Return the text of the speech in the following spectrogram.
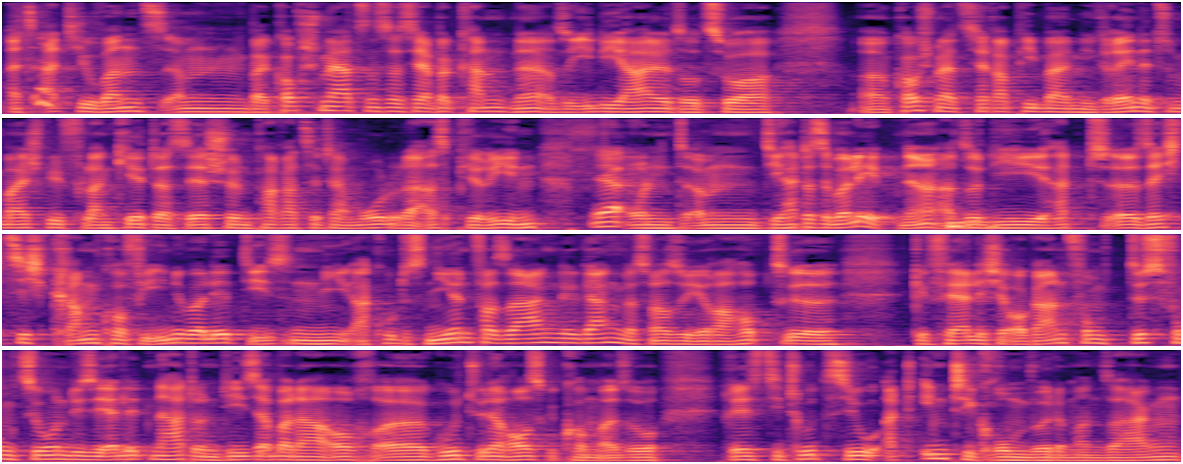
als Adjuvanz ähm, bei Kopfschmerzen ist das ja bekannt, ne? Also ideal so zur äh, Kopfschmerztherapie bei Migräne zum Beispiel flankiert das sehr schön Paracetamol oder Aspirin. Ja. Und ähm, die hat das überlebt, ne? Also die hat äh, 60 Gramm Koffein überlebt, die ist in akutes Nierenversagen gegangen. Das war so ihre hauptgefährliche äh, Organdysfunktion, die sie erlitten hat. Und die ist aber da auch äh, gut wieder rausgekommen. Also Restitutio ad integrum, würde man sagen.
